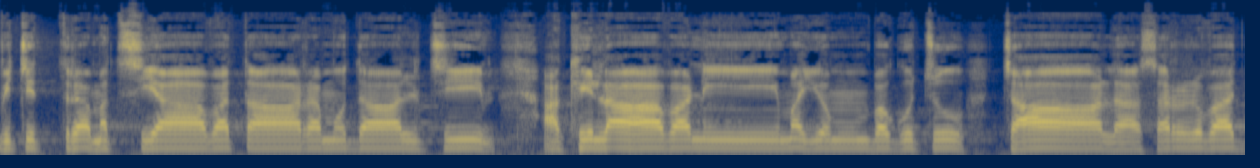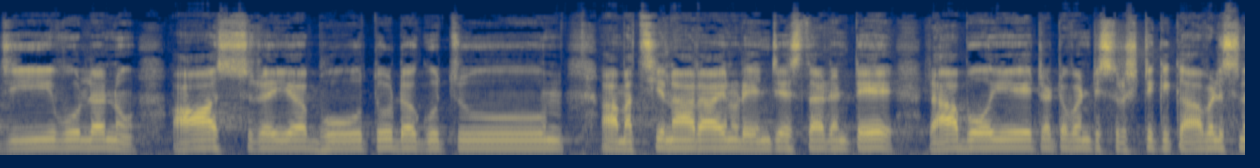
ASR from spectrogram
విచిత్ర మత్స్యావతారము దాల్చి అఖిలావణీమయుంబగుచు చాలా సర్వజీవులను ఆశ్రయభూతుడగుచు. ఆ నారాయణుడు ఏం చేస్తాడంటే రాబోయేటటువంటి సృష్టికి కావలసిన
